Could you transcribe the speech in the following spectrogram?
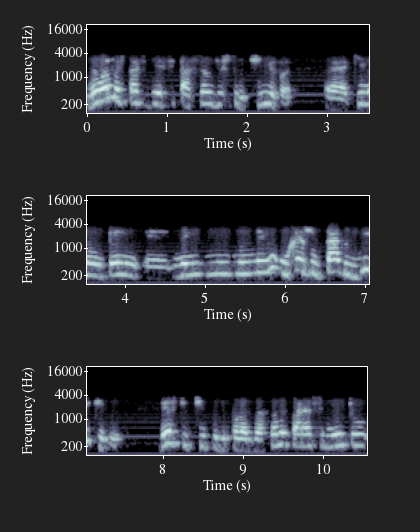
Não é uma espécie de excitação destrutiva eh, que não tem eh, nenhum, nenhum, um resultado líquido deste tipo de polarização me parece muito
